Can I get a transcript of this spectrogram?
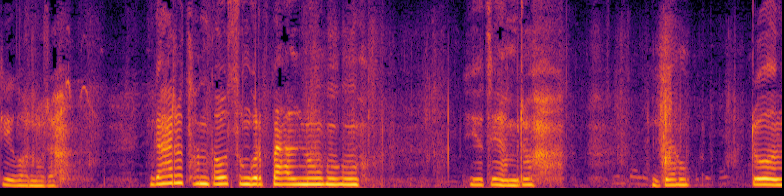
के गर्नु र? गाह्रो छ नि त हौ सुँगुर पाल्नु। यो चाहिँ हाम्रो गाउँ टोल।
